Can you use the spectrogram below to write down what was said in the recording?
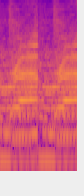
rap, rap, rap.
